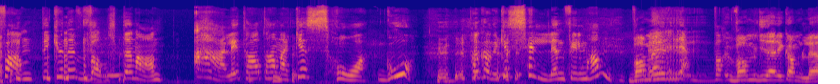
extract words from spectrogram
faen! De kunne valgt en annen. ærlig talt, han er ikke så god. Han kan jo ikke selge en film, han. Hva med, hva med de der gamle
